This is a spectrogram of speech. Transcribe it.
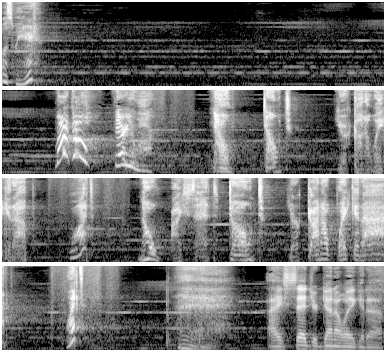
That was weird. Marco! There you are! No, don't. You're gonna wake it up. What? No, I said don't. You're gonna wake it up. What? I said you're gonna wake it up.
